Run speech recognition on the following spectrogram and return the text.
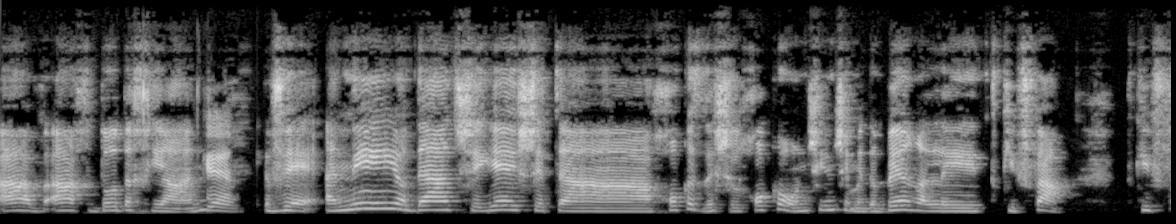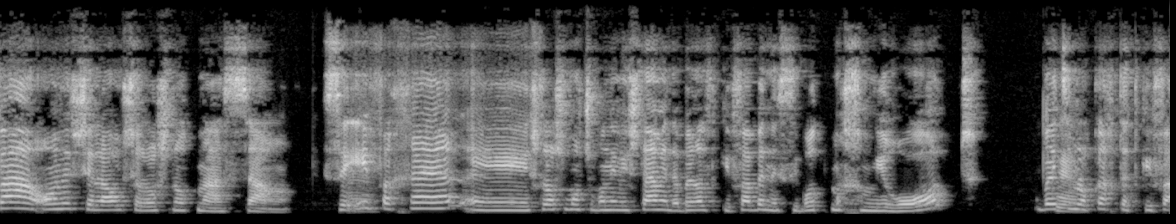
אב, אח, דוד, אחיין. כן. ואני יודעת שיש את החוק הזה של חוק העונשין שמדבר על תקיפה. תקיפה, העונש שלה הוא שלוש שנות מאסר. סעיף כן. אחר, 382, אה, מדבר על תקיפה בנסיבות מחמירות. הוא בעצם כן. לוקח את התקיפה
